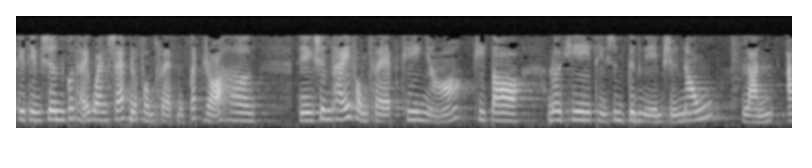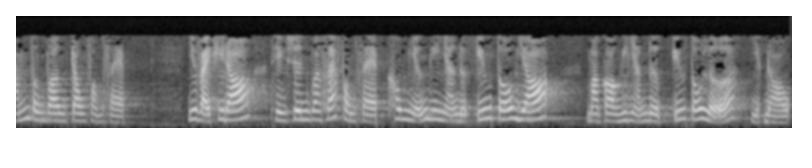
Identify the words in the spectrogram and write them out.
thì thiền sinh có thể quan sát được phòng xẹp một cách rõ hơn. Thiền sinh thấy phòng xẹp khi nhỏ, khi to. Đôi khi thiền sinh kinh nghiệm sự nóng, lạnh, ấm, vân vân trong phòng xẹp như vậy khi đó, thiền sinh quan sát phòng xẹp không những ghi nhận được yếu tố gió, mà còn ghi nhận được yếu tố lửa, nhiệt độ.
